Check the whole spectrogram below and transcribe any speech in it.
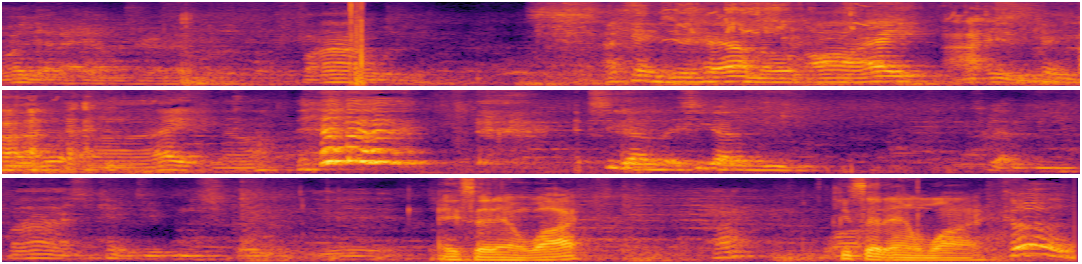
Oh, I gotta have a girl that look fine with it. I can't just have no alright. I can't just look alright now. she gotta she gotta be she gotta be fine. She can't just be straight. Yeah. He said, and why? Huh? He said, and why? Cause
